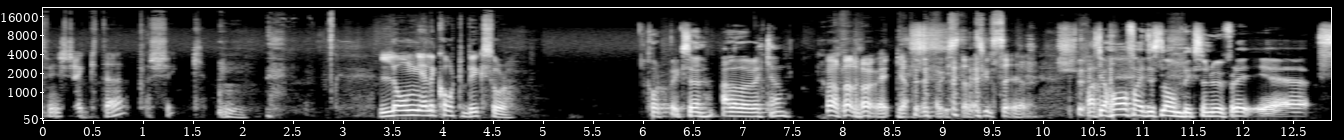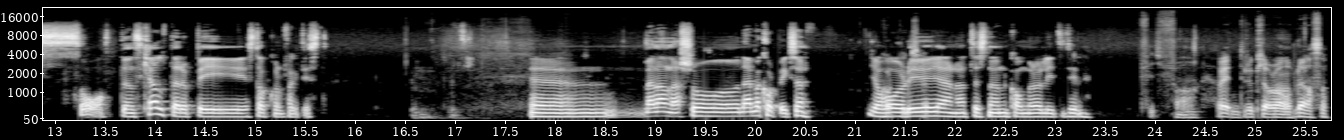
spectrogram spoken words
sätter vi en check där. Check. Lång eller kortbyxor? Kortbyxor alla dagar i veckan. Alla dagar i veckan. Jag visste att du skulle säga det. Fast jag har faktiskt långbyxor nu för det är satans kallt där uppe i Stockholm faktiskt. Eh, Men annars så, nej men kortbyxor. Jag har det ju gärna till snön kommer och lite till. Fy fan, jag vet inte hur du klarar av det alltså.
